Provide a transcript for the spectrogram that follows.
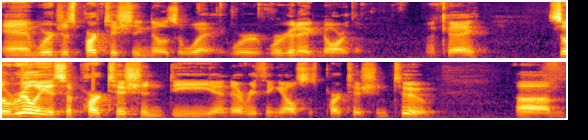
and we're just partitioning those away. We're we're going to ignore them. Okay, so really it's a partition D, and everything else is partition too. Um,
